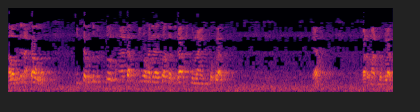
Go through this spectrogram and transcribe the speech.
Kalau kita nak tahu, kita betul-betul menghadap jiwa hadap itu atau tidak, itu lain kelas. Ya, Karma kelas.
